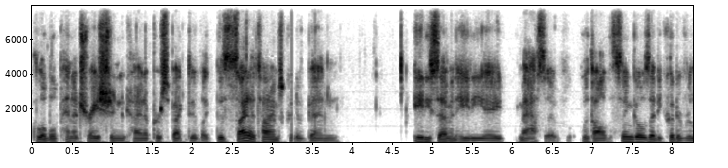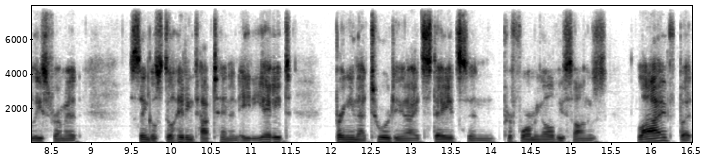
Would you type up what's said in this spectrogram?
global penetration kind of perspective, like this Sign of Times could have been 87, 88, massive with all the singles that he could have released from it. Singles still hitting top 10 in 88, bringing that tour to the United States and performing all these songs live. But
